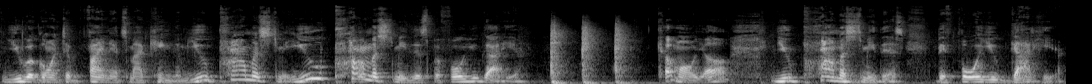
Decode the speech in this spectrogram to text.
you were going to finance my kingdom. You promised me. You promised me this before you got here. Come on, y'all. You promised me this before you got here.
